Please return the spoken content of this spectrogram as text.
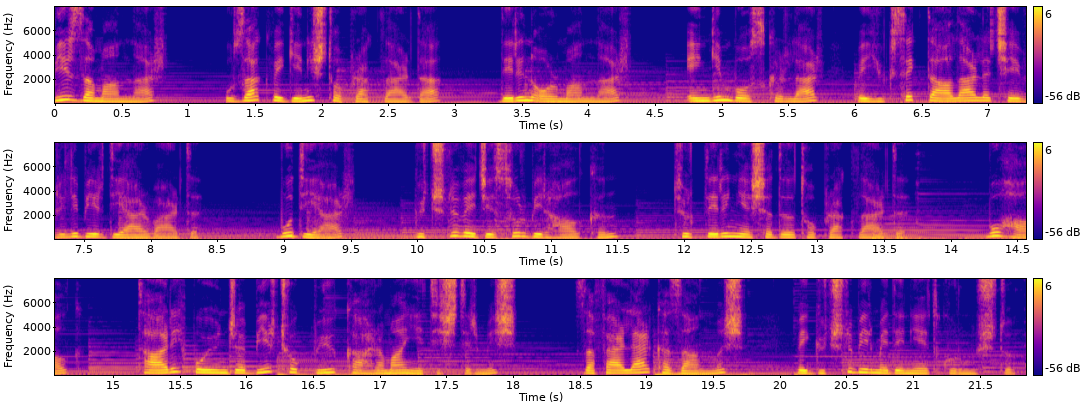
Bir zamanlar uzak ve geniş topraklarda derin ormanlar, engin bozkırlar ve yüksek dağlarla çevrili bir diyar vardı. Bu diyar güçlü ve cesur bir halkın, Türklerin yaşadığı topraklardı. Bu halk tarih boyunca birçok büyük kahraman yetiştirmiş, zaferler kazanmış ve güçlü bir medeniyet kurmuştu.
